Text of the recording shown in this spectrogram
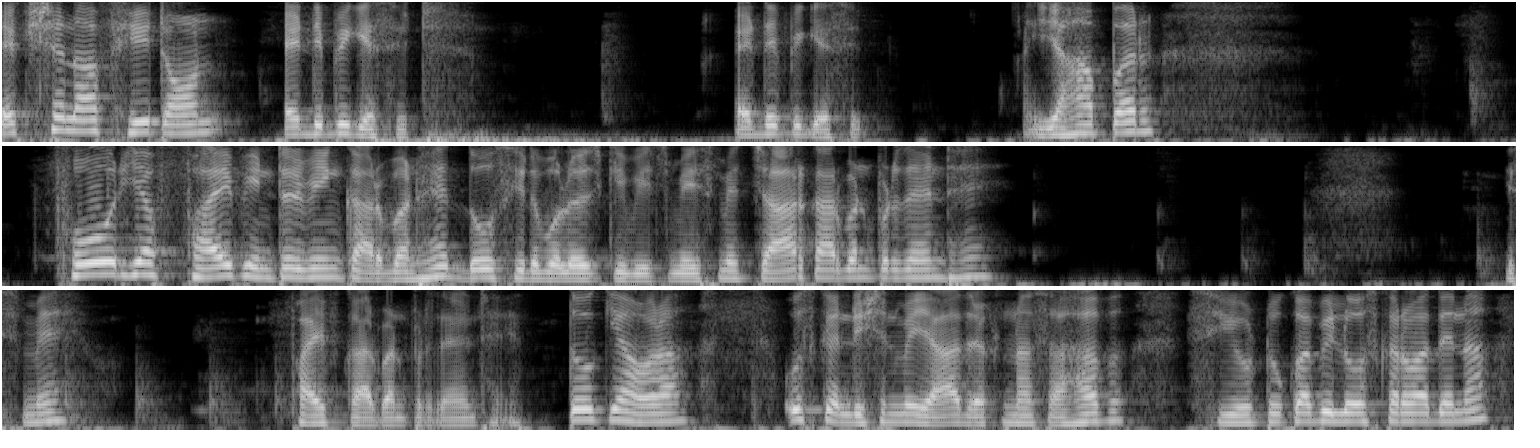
Action of heat on adipic acid adipic acid. यहाँ पर फोर या फाइव इंटरविंग कार्बन है, दो सीरोबोलोज के बीच में। इसमें चार कार्बन प्रेजेंट है। इसमें फाइव कार्बन प्रेजेंट है। तो क्या हो रहा? उस कंडीशन में याद रखना साहब CO2 का भी लॉस करवा देना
